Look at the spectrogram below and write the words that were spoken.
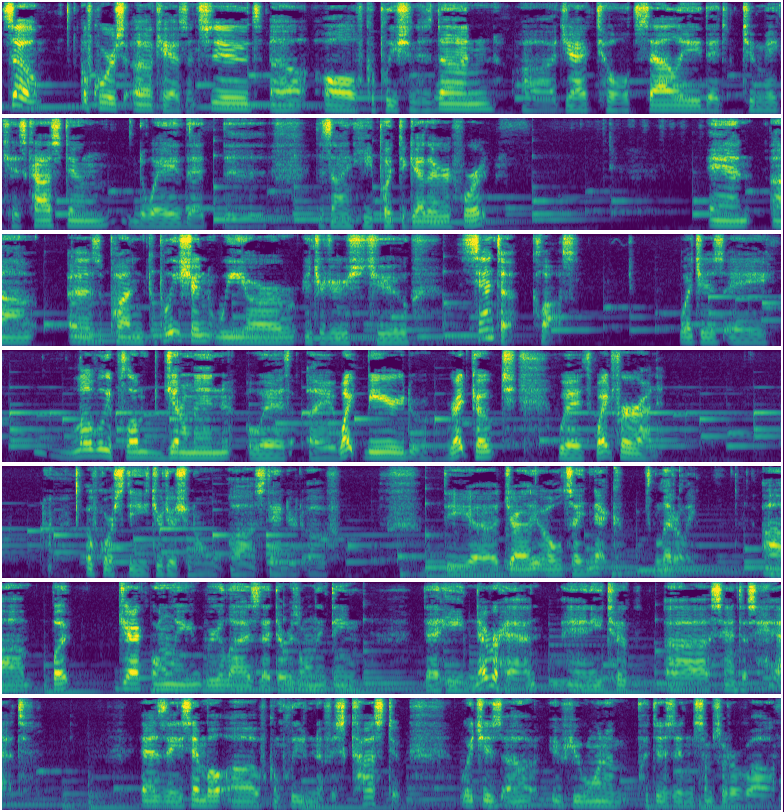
so, of course, uh, chaos ensues. Uh, all of completion is done. Uh, Jack told Sally that to make his costume the way that the design he put together for it and uh, as upon completion, we are introduced to Santa Claus, which is a lovely plump gentleman with a white beard, red coat, with white fur on it. Of course, the traditional uh, standard of the uh, jolly old Saint Nick, literally. Um, but Jack only realized that there was only thing that he never had, and he took uh, Santa's hat as a symbol of completion of his costume, which is, uh, if you want to put this in some sort of uh,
